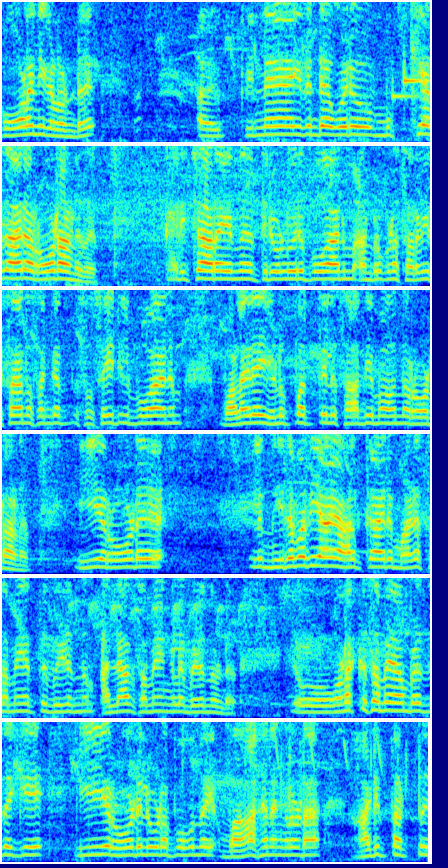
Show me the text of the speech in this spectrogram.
കോളനികളുണ്ട്. പിന്നെ ഇതിന്റെ ഒരു മുഖ്യധാര റോഡാണിത്. കരിച്ചാറയിൽ നിന്ന് തിരുവള്ളൂർ പോകാനും അണ്ടർകുണ സർവീസ് സഹകരണ സംഘ സൊസൈറ്റിയിൽ പോകാനും വളരെ എളുപ്പത്തിൽ സാധ്യമാകുന്ന റോഡാണ്. ഈ റോഡ് ൽ നിരവധിയായ ആൾക്കാർ മഴ സമയത്ത് വീഴുന്നും അല്ലാത്ത സമയങ്ങളിൽ വീഴുന്നുണ്ട്. ഉണക്ക് സമയമാകുമ്പോഴത്തേക്ക് ഈ റോഡിലൂടെ പോകുന്ന വാഹനങ്ങളുടെ അടിത്തട്ട്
